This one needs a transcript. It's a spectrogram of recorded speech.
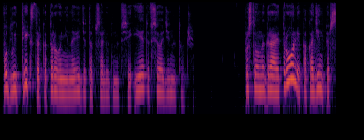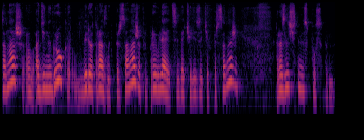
подлый трикстер, которого ненавидят абсолютно все. И это все один и тот же. Просто он играет роли, как один персонаж, один игрок берет разных персонажей и проявляет себя через этих персонажей различными способами.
